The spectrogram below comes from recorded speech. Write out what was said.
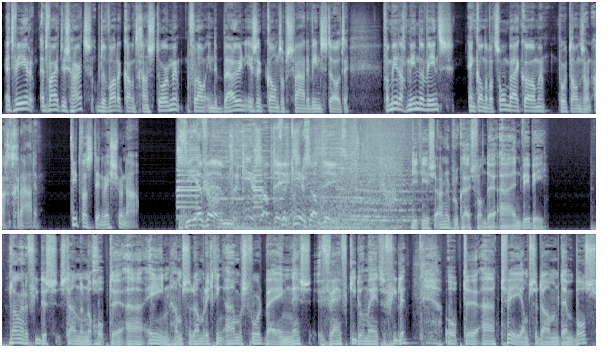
Het weer, het waait dus hard. Op de Wadden kan het gaan stormen. Vooral in de buien is er kans op zware windstoten. Vanmiddag minder wind en kan er wat zon bij komen. Wordt dan zo'n 8 graden. Dit was het NWS Journaal. ZFM, verkeersupdate. verkeersupdate. Dit is Arne Broekhuis van de ANWB. Langere files staan er nog op de A1 Amsterdam richting Amersfoort bij Eemnes 5 kilometer file. Op de A2 Amsterdam Den Bosch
